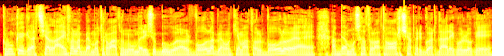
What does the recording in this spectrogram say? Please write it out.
comunque grazie all'iPhone abbiamo trovato numeri su Google al volo, abbiamo chiamato al volo e eh, abbiamo usato la torcia per guardare quello che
